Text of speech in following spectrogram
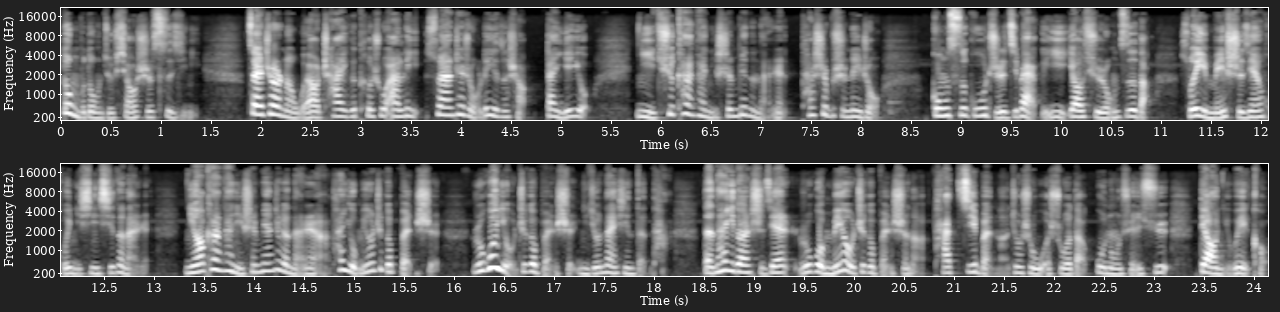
动不动就消失刺激你。在这儿呢，我要插一个特殊案例，虽然这种例子少，但也有。你去看看你身边的男人，他是不是那种？公司估值几百个亿要去融资的，所以没时间回你信息的男人，你要看看你身边这个男人啊，他有没有这个本事？如果有这个本事，你就耐心等他，等他一段时间。如果没有这个本事呢，他基本呢就是我说的故弄玄虚，吊你胃口。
